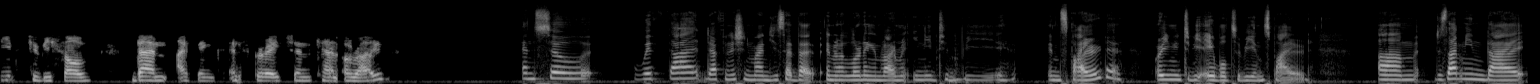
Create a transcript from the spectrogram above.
need to be solved, then I think inspiration can arise. And so, with that definition in mind, you said that in a learning environment, you need to be inspired or you need to be able to be inspired. Um, does that mean that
